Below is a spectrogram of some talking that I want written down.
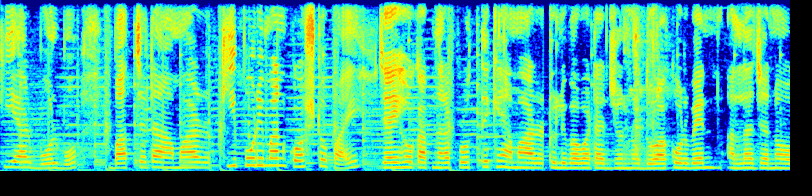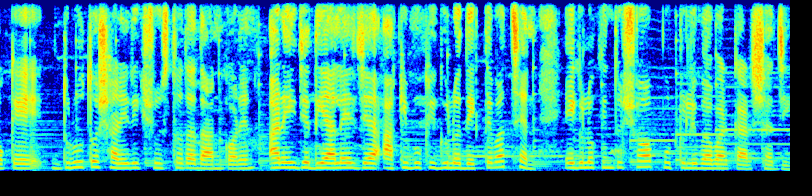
কি আর বলব? বাচ্চাটা আমার কি পরিমাণ কষ্ট পায়? যাই হোক, আপনারা প্রত্যেকে আমার টুলি বাবাটার জন্য দোয়া করবেন। আল্লাহ যেন ওকে দ্রুত শারীরিক সুস্থতা দান করেন। আর এই যে দেয়ালের যে আঁকিবুকিগুলো দেখতে পাচ্ছেন, এগুলো কিন্তু সব পুটুলি বাবার কারসাজি।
